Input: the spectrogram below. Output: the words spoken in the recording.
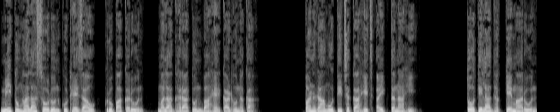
मी तुम्हाला सोडून कुठे जाऊ कृपा करून मला घरातून बाहेर काढू नका. पण रामू तिचं काहीच ऐकत नाही. तो तिला धक्के मारून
